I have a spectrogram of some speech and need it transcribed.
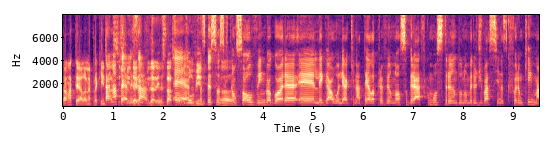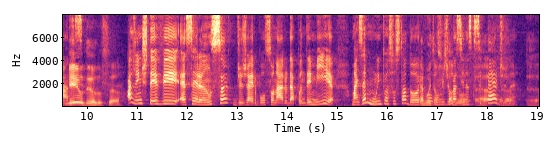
Está na tela, né? Para quem está tá assistindo, tela, exato. está só é, nos ouvindo. As pessoas que estão ah. só ouvindo agora é legal olhar aqui na tela para ver o nosso gráfico mostrando o número de vacinas que foram queimadas. Meu Deus do céu. A gente teve essa herança de Jair Bolsonaro da pandemia, mas é muito assustador é o muito volume assustador. de vacinas que é, se perde, é, né? É.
